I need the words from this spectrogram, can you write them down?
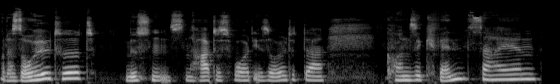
oder solltet, müssen ist ein hartes Wort, ihr solltet da konsequent sein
